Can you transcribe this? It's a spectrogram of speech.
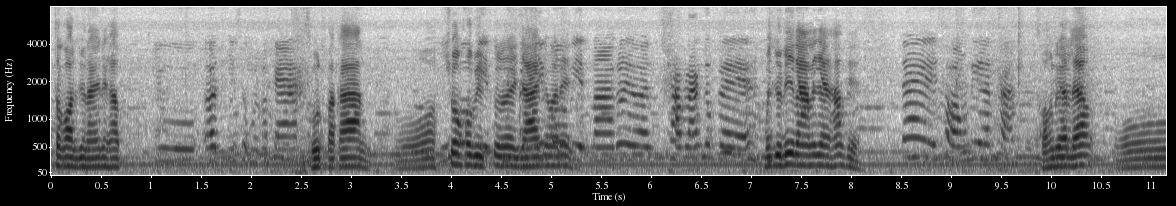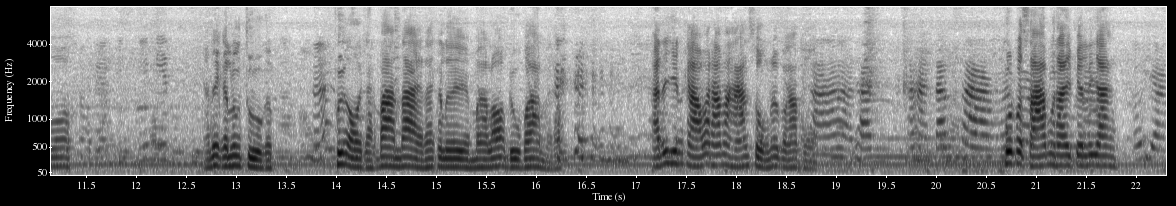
แตะกอนอยู่ไหนนะครับอยู่เอออยู่สมุทรปราการสมุทรปราการโอ้ช่วงโควิดก็เลยย้ายกันมานี่โควิดมาก็เลยมาทำร้านกาแฟมันอยู่นี่นานแล้วยังครับเนี่ยได้สองเดือนค่ะสองเดือนแล้วโอ้สองเดือนนิดอันนี้กับลุงตู่กับๆฮะเพิ่งออกจากบ้านได้นะก็เลยมาเลาะดูบ้านนะครับ อันได้ยินข่าวว่าทำอาหารส่งด้วยป่ะครับเนี่ยค่ะทำอาหารตามสั่งพูดภาษาพูไทยเป็นหรือยัง โอ้ยัง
